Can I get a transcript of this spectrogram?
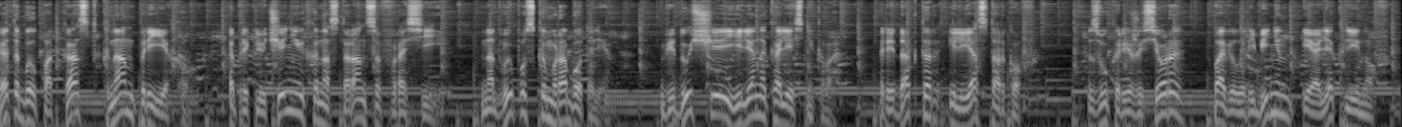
Это был подкаст «К нам приехал» о приключениях иностранцев в России. Над выпуском работали ведущая Елена Колесникова, редактор Илья Старков, звукорежиссеры Павел Рябинин и Олег Линов –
